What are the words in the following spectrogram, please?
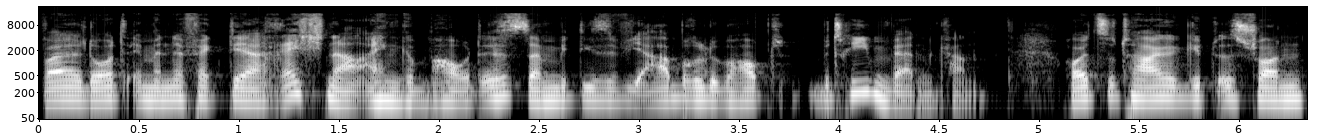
weil dort im Endeffekt der Rechner eingebaut ist, damit diese VR-Brille überhaupt betrieben werden kann. Heutzutage gibt es schon,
